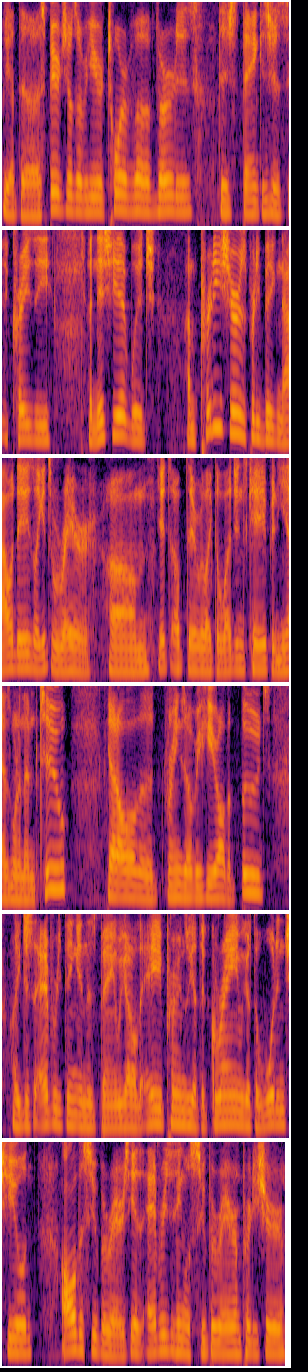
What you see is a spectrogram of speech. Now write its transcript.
We got the Spirit Shields over here. Torva, Virtus. This bank is just crazy. Initiate, which I'm pretty sure is pretty big nowadays. Like, it's rare. Um, it's up there with, like, the Legends Cape, and he has one of them, too. Got all the rings over here, all the boots. Like, just everything in this bank. We got all the aprons. We got the grain. We got the wooden shield all the super rares. He has every single super rare, I'm pretty sure.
